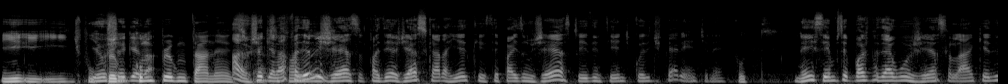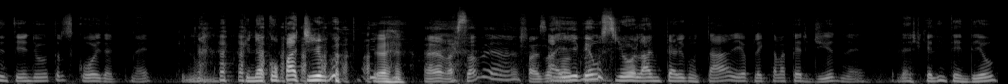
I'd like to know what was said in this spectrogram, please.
E, e- e, tipo, E eu per- cheguei como lá- perguntar, né? Ah, eu cheguei lá fala, fazendo né? gesto, fazia gesto, o cara ria, que você faz um gesto, eles entendem coisa diferente, né? Putz. Nem sempre você pode fazer algum gesto lá que eles entendem outras coisas, né? Que não, que não é compatível. É. É, vai saber, né? Faz Aí veio um coisa. senhor lá me perguntar, e eu falei que estava perdido, né? Ele, acho que ele entendeu.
